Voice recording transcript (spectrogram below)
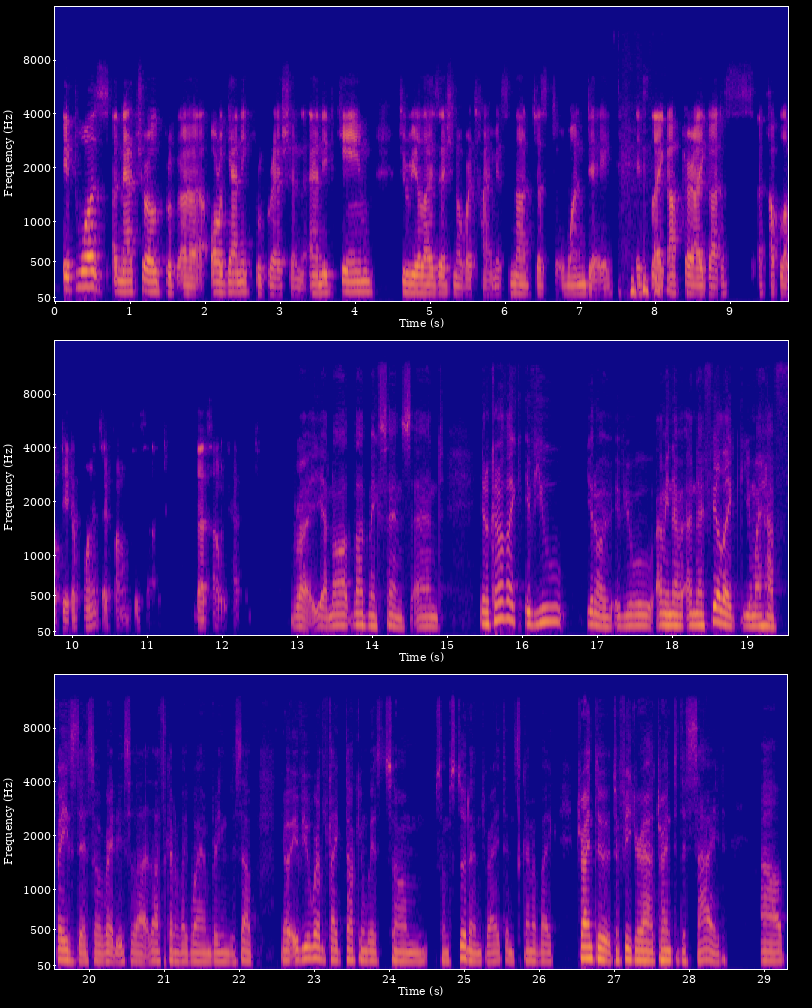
it was a natural, uh, organic progression, and it came to realization over time. It's not just one day. It's like after I got a couple of data points, I found this out. That's how it happened. Right. Yeah. No, that makes sense. And you know, kind of like if you, you know, if you, I mean, and I feel like you might have faced this already, so that, that's kind of like why I'm bringing this up. You know, if you were like talking with some some student, right, and it's kind of like trying to to figure out, trying to decide, uh,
